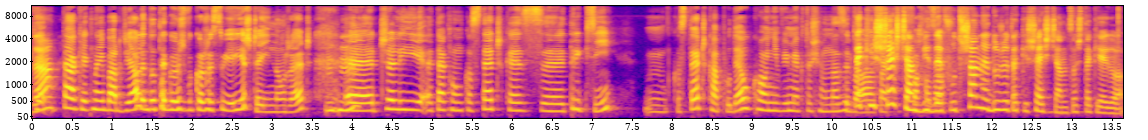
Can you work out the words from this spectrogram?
prawda? jak, tak, jak najbardziej, ale do tego już wykorzystuję jeszcze inną rzecz, Mhm. czyli taką kosteczkę z Trixie. Mm, Kosteczka, pudełko, nie wiem jak to się nazywa. Taki tak sześcian fachowo. widzę, futrzany, duży taki sześcian, coś takiego.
